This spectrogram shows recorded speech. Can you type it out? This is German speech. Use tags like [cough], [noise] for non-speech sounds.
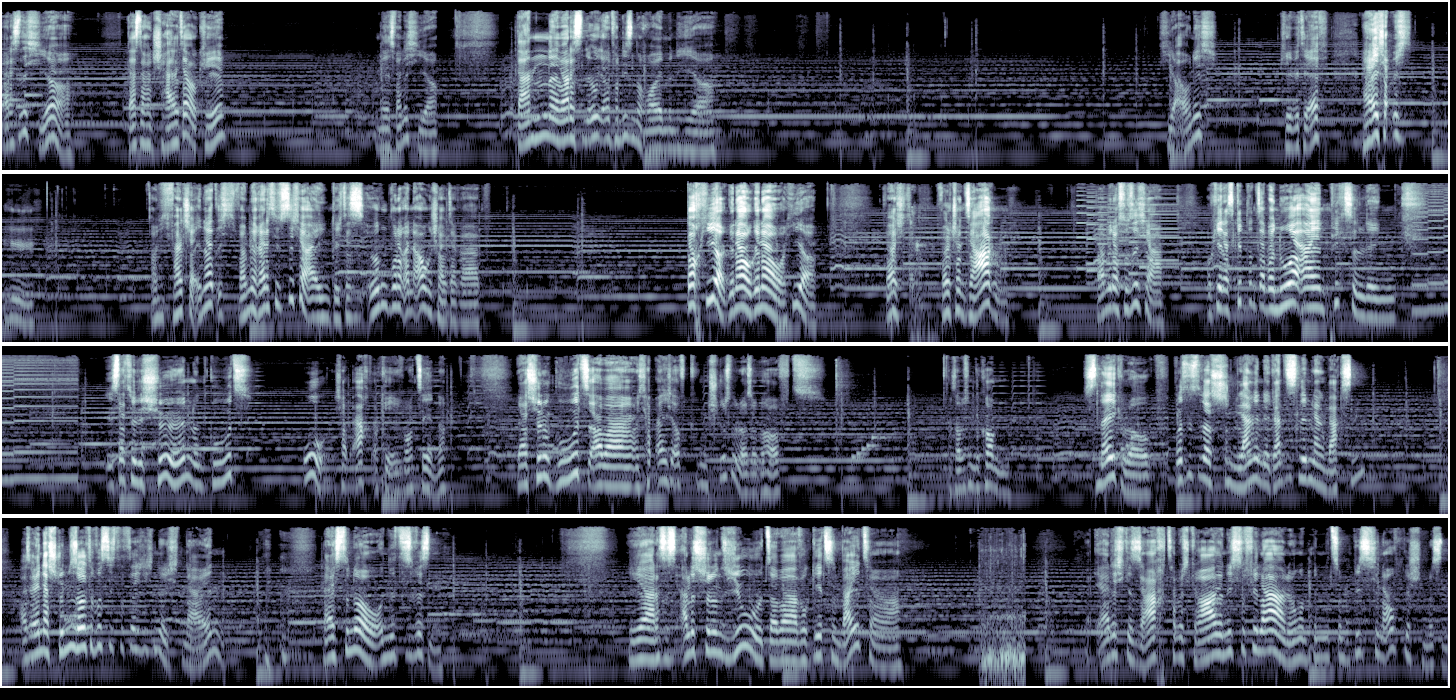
War das nicht hier? Da ist noch ein Schalter, okay. Ne, das war nicht hier. Dann äh, war das in irgendeinem von diesen Räumen hier. Hier auch nicht. Okay, WTF. Hä, hey, ich hab mich... Hm. Habe ich mich falsch erinnert? Ich war mir relativ sicher eigentlich, dass es irgendwo noch einen Augenschalter gab. Doch, hier, genau, genau, hier. Vielleicht, wollte schon sagen. War mir doch so sicher. Okay, das gibt uns aber nur ein Pixel-Link. Ist natürlich schön und gut. Oh, ich habe 8. Okay, ich brauche 10, ne? Ja, ist schön und gut, aber ich habe eigentlich auf einen Schlüssel oder so gehofft. Was habe ich denn bekommen? Snake Rope. Wusstest du, dass schon lange, ihr ganzes Leben lang wachsen? Also wenn das stimmen sollte, wusste ich tatsächlich nicht. Nein. [laughs] nice to know. Unnützes Wissen. Ja, das ist alles schön und gut, aber wo geht's denn weiter? Ehrlich gesagt habe ich gerade nicht so viel Ahnung und bin jetzt so ein bisschen aufgeschmissen.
